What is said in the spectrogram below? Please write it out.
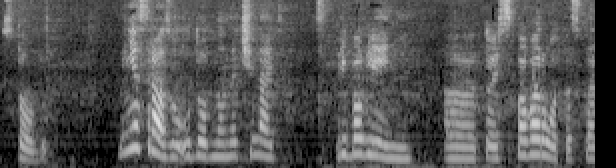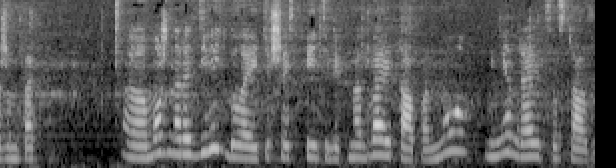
столбик. Мне сразу удобно начинать с прибавлений то есть с поворота, скажем так. Э, можно разделить было эти 6 петелек на два этапа, но мне нравится сразу.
